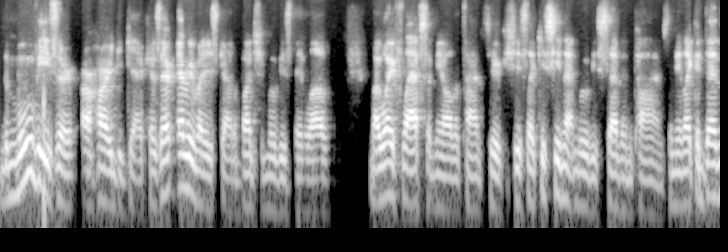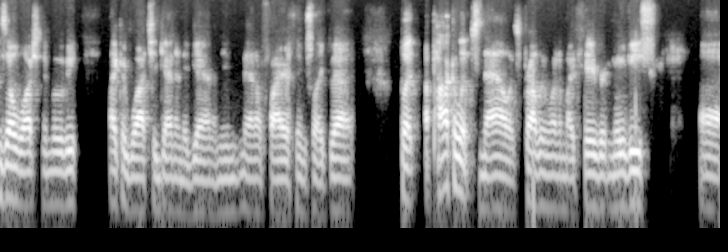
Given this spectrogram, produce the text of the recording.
the movies are, are hard to get because everybody's got a bunch of movies they love. My wife laughs at me all the time too. Because she's like, You've seen that movie seven times. I mean, like a Denzel Washington movie, I could watch again and again. I mean, Man on Fire, things like that. But Apocalypse Now is probably one of my favorite movies, uh,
